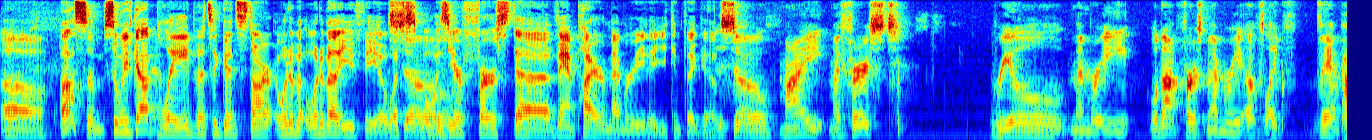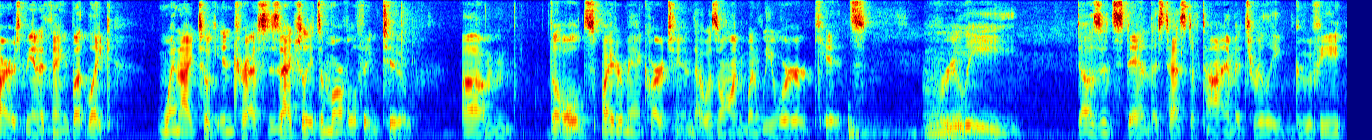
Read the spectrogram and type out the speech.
Awesome. So we've got Blade. That's a good start. What about what about you, Theo? What's So- what was your first uh, vampire memory that you can think of? so my my first real memory well not first memory of like vampires being a thing but like when i took interest is actually it's a marvel thing too um the old spider-man cartoon that was on when we were kids really doesn't stand this test of time it's really goofy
